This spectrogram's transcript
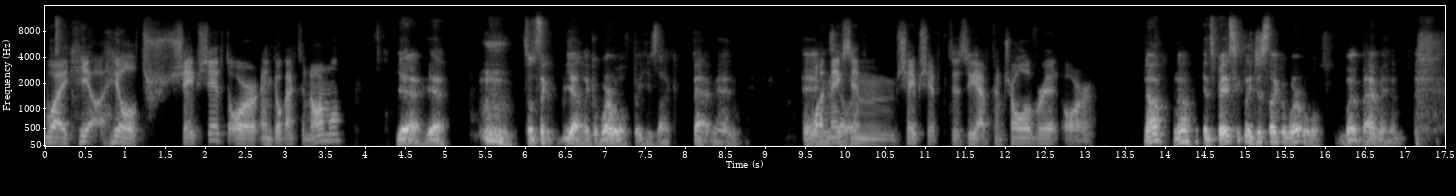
Like he he'll shapeshift or and go back to normal. Yeah, yeah. so it's like yeah, like a werewolf, but he's like Batman. And what makes got, like- him shapeshift? Does he have control over it or No, no, it's basically just like a werewolf, but Batman.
